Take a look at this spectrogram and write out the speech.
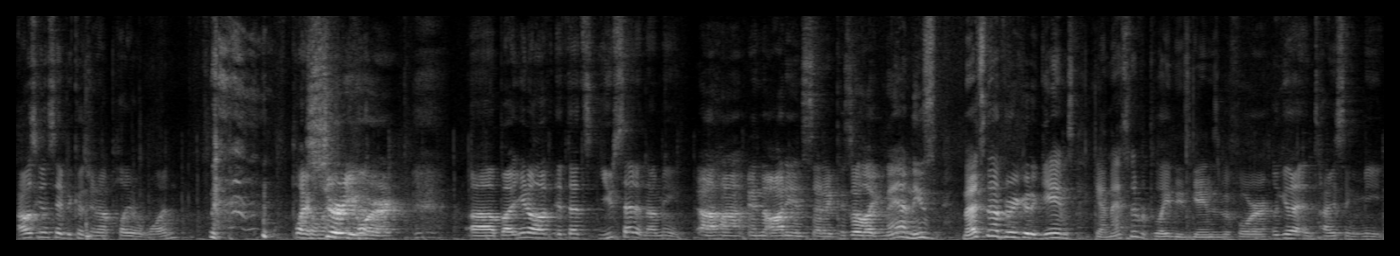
I was gonna say because you're not player one. Player one. sure you were. Uh, but you know, if, if that's you said it, not me. Uh huh. And the audience said it because they're like, man, these Matt's not very good at games. Yeah, Matt's never played these games before. Look at that enticing meat.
